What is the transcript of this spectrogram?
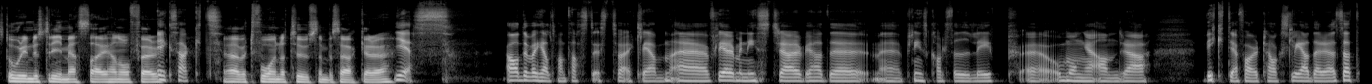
Stor industrimässa i Hannover. Exakt. Över 200 000 besökare. Yes. Ja, det var helt fantastiskt verkligen. Eh, flera ministrar, vi hade eh, prins Carl Philip eh, och många andra viktiga företagsledare. Så att,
